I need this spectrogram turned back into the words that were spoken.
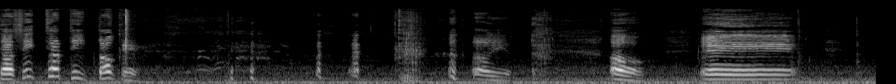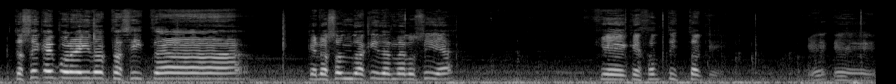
Taxista TikToker. Oh, eh, yo sé que hay por ahí dos taxistas que no son de aquí de Andalucía, que, que son TikTokers. Que- que-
